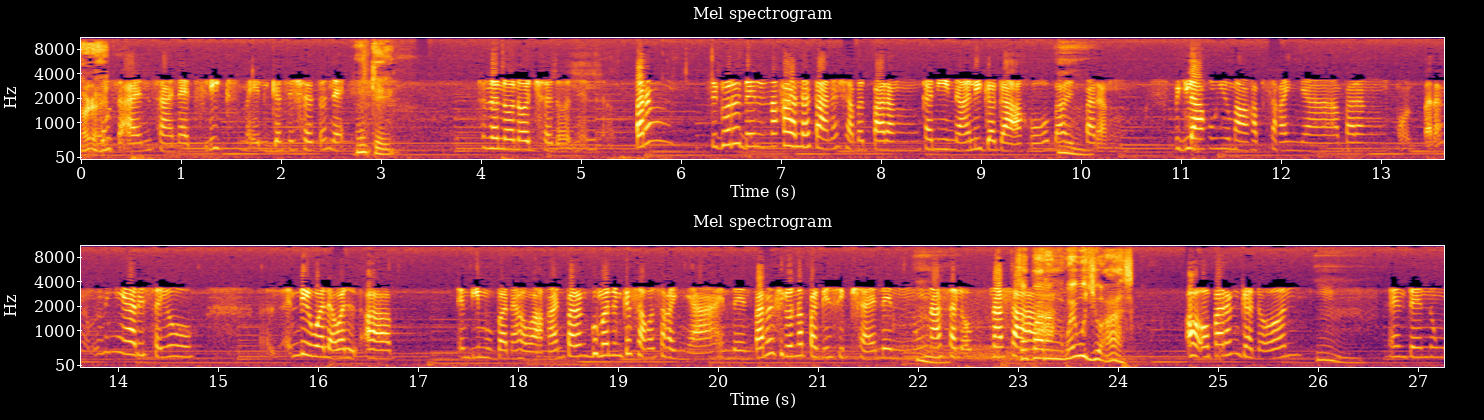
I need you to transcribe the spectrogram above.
Alright. Kung saan, sa Netflix. Mahilig kasi siya doon eh. Okay. So, nanonood siya doon. And, parang, siguro dahil nakahalata na siya, ba't parang kanina, ligaga ako, bakit Mm. parang, bigla akong yumakap sa kanya, parang, parang, ano nangyayari sa'yo? Uh, hindi, wala, wala, ah, hindi mo ba nahawakan? Parang gumanon kasi ako sa kanya. And then, parang siguro napag-isip siya. And then, nung Hmm. nasa loob, nasa... So parang, why would you ask? Oo, parang ganon. Hmm. And then, nung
